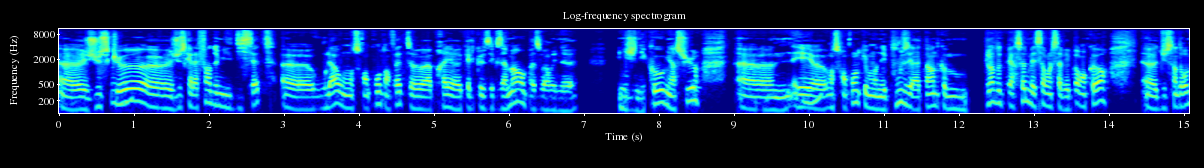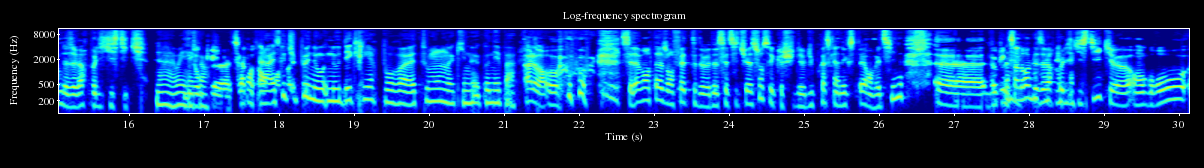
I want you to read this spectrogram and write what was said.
euh, jusque Mhm. euh, jusqu'à la fin 2017, euh, où là on se rend compte en fait euh, après euh, quelques examens, on passe voir une une gynéco bien sûr, euh, et mmh. on se rend compte que mon épouse est atteinte comme plein d'autres personnes, mais ça on le savait pas encore, euh, du syndrome des ovaires polykystiques. Ah oui, d'accord. Donc euh, c'est là qu'on Alors est-ce que tu peux nous, nous décrire pour euh, tout le monde qui ne connaît pas? Alors oh, c'est l'avantage en fait de, de cette situation, c'est que je suis devenu presque un expert en médecine. donc le syndrome des ovaires polykystiques, en gros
